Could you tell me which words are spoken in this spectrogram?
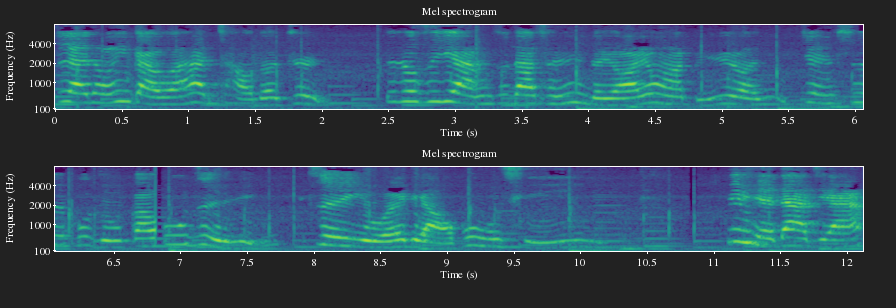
自然同意改为汉朝的郡。这就是夜郎自大成语的由来，用来比喻人见识不足、高估自己，自以为了不起。谢谢大家。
